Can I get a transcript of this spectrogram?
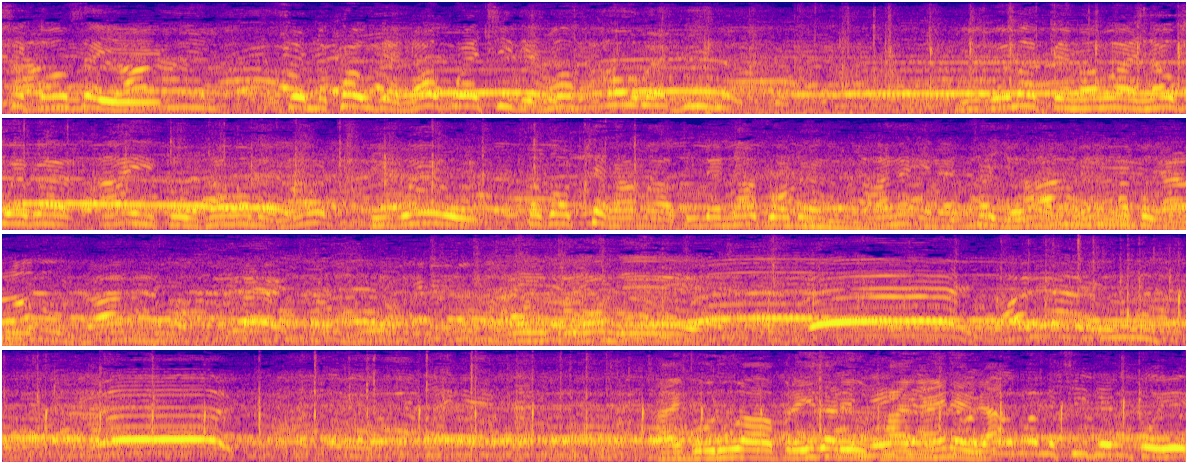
ရှစ်ကောင်းဆက်ရေးဆွေမခောက်တဲ့နောက်ပွဲချိတယ်နော်ဟုတ်ပဲပြီးတယ်ဒီပွဲမှာပြန်มาကနောက်ပွဲကအားရင်ကုန်ထားမှာပေါ့နော်ဒီပွဲကို စောစောဖြတ်ထားမှာသူလည်းနောက်ပွဲကအားနဲ့အင်နဲ့ထွက်ရုံးမှာပဲအပုတ်တယ်တော့ပုံထားအားရင်ကာရမယ်အေးဟာရယူအေးနိုင်ကိုရူကပရိသတ်တွေကိုထိုင်ခိုင်းတယ်ဗျဘာမှမရှိသေးဘူးကိုကြီး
